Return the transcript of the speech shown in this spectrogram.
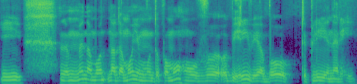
і ми надамо йому допомогу в обігріві або теплій енергії.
